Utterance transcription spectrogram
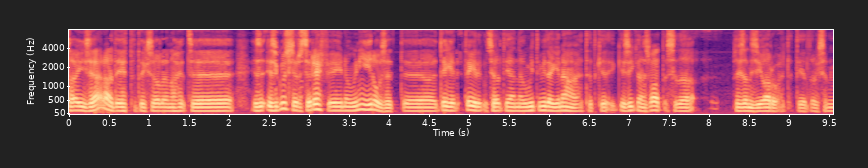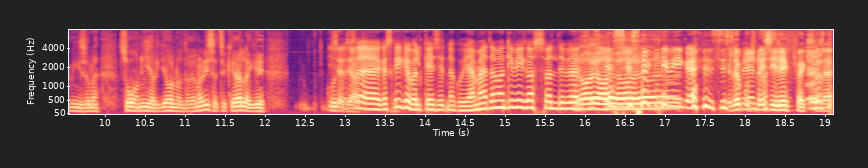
sai see ära tehtud, eks ole, noh, et see, ja see, ja see kusjuures see rehv jäi nagu nii ilus, et äh, tegel-, tegelikult sealt ei jäänud nagu mitte midagi näha, et, et ke- kes iganes vaatas seda, sa ei saanud isegi aru, et, et tegelikult oleks seal mingisugune soon iialgi olnud, aga no lihtsalt niisugune jällegi ise kas, kas kõigepealt käisid nagu jämedama kiviga asfaldi peal, siis keskmise kiviga ja siis ja lõpuks vesilihv, eks ole,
